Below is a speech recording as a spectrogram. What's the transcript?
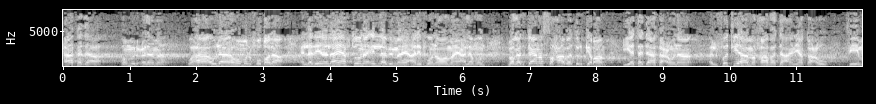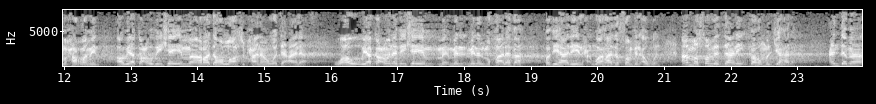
هكذا هم العلماء. وهؤلاء هم الفضلاء الذين لا يفتون إلا بما يعرفون وما يعلمون. وقد كان الصحابة الكرام يتدافعون الفتيا مخافة أن يقعوا في محرم أو يقعوا في شيء ما أراده الله سبحانه وتعالى. أو يقعون في شيء من من المخالفة ففي هذه وهذا الصنف الأول. أما الصنف الثاني فهم الجهلة. عندما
